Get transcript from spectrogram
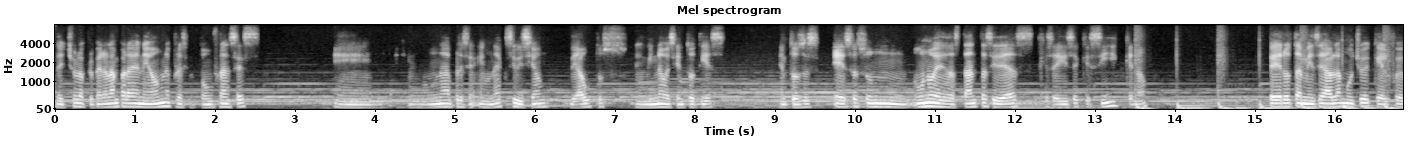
de hecho, la primera lámpara de neón la presentó un francés en, una, en una exhibición de autos en 1910. Entonces, eso es un, uno de esas tantas ideas que se dice que sí, que no. Pero también se habla mucho de que él fue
